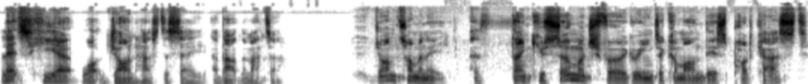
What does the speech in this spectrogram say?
Let's hear what John has to say about the matter. John Tomaney, thank you so much for agreeing to come on this podcast.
